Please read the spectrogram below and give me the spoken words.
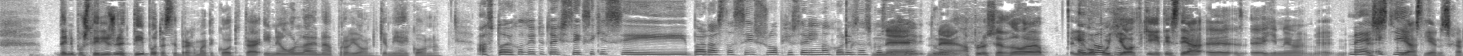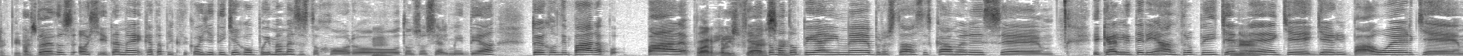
δεν υποστηρίζουν τίποτα στην πραγματικότητα. Είναι όλα ένα προϊόν και μια εικόνα. Αυτό έχω δει ότι το έχεις δείξει και στην παράστασή σου. Όποιος θέλει να χωρίσει να σηκώσει το ναι, χέρι του. ναι, απλώς εδώ ε, λίγο Εδώ του- απογειώθηκε γιατί εστια, ε, ε, έγινε, ε, Ναι, εστιάστηκε ένας χαρακτήρας. Αυτό ναι. έδωσε, όχι, ήταν καταπληκτικό γιατί και εγώ που είμαι μέσα στο χώρο των social media το έχω δει πάρα, πο- πάρα, Πάρα πολύ. πολλές Και φορές, άτομα ε. τα οποία είναι μπροστά στις κάμερες ε, οι καλύτεροι άνθρωποι και ναι, Ναι. και girl power και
